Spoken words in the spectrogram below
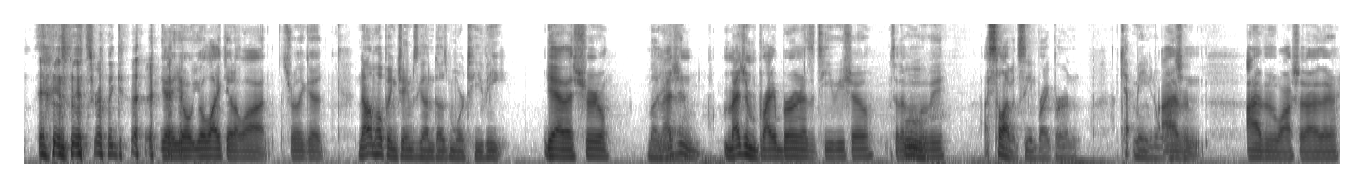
it's really good. Yeah, you'll you'll like it a lot. It's really good. Now I'm hoping James Gunn does more TV. Yeah, that's true. But Imagine imagine Brightburn as a TV show instead of a movie. I still haven't seen Brightburn. I kept meaning to watch I it. haven't I haven't watched it either.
